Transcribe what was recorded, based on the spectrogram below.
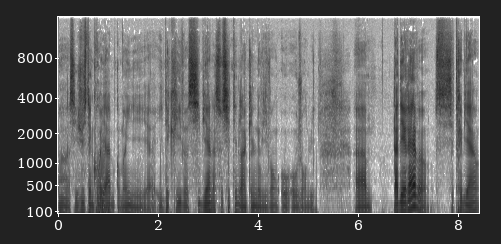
Euh, c'est juste incroyable comment ils, décrivent si bien la société dans laquelle nous vivons aujourd'hui. T'as des rêves, c'est très bien.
